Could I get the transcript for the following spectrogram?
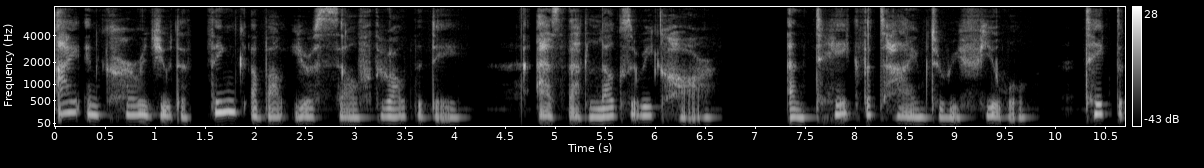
I encourage you to think about yourself throughout the day as that luxury car and take the time to refuel. Take the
